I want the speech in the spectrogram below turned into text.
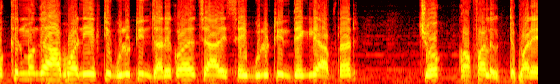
দক্ষিণবঙ্গে আবহাওয়া নিয়ে একটি বুলেটিন জারি করা হয়েছে, আর সেই বুলেটিন দেখলে আপনার চোখ কপালে উঠতে পারে।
